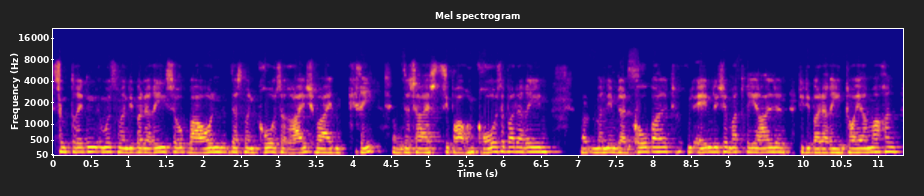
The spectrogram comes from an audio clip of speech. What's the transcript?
Zum Dritten muss man die Batterie so bauen, dass man große Reichweiten kriegt. Das heißt, sie brauchen große Batterien. Man nimmt dann Kobalt und ähnliche Materialien, die die Batterien teuer machen.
